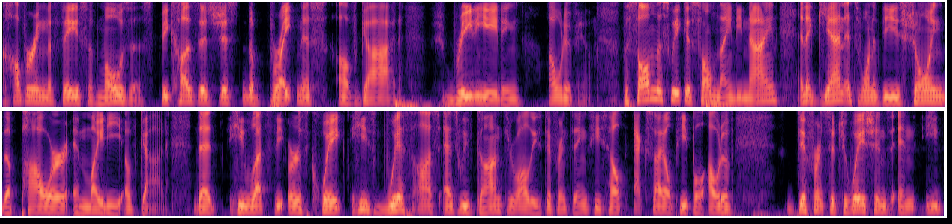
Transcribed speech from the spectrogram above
covering the face of Moses because there's just the brightness of God radiating out of him. The psalm this week is Psalm 99, and again, it's one of these showing the power and mighty of God. That He lets the earth quake. He's with us as we've gone through all these different things. He's helped exile people out of different situations, and He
